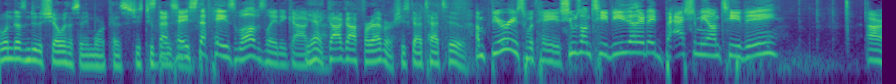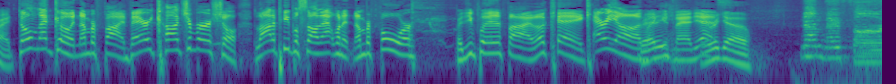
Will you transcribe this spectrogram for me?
The one who doesn't do the show with us anymore because she's too Steph busy. Hayes. Steph Hayes loves Lady Gaga. Yeah, Gaga forever. She's got a tattoo. I'm furious with Hayes. She was on TV the other day, bashing me on TV. All right, don't let go at number five. Very controversial. A lot of people saw that one at number four, but you put it at five. Okay, carry on, my Ready? good man. Yes. Here we go. Number four.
